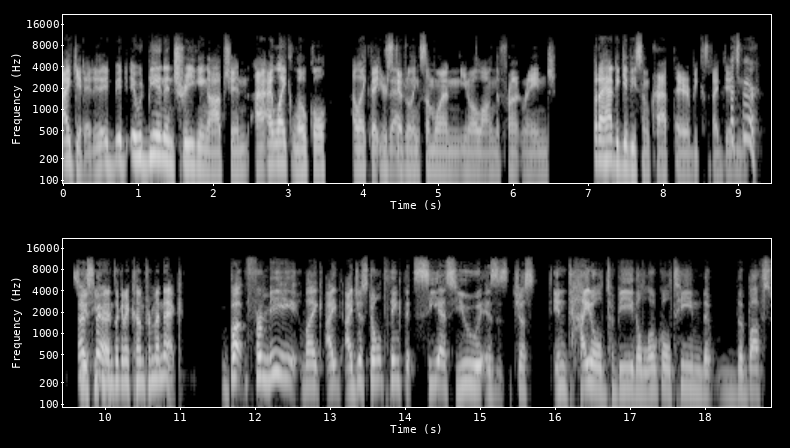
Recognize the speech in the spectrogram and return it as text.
I get it. It, it, it would be an intriguing option. I, I like local. I like that you're Exactly. scheduling someone, you know, along the front range. But I had to give you some crap there because if I didn't, that's fair That's CSU fair. fans are going to come from the neck. but for me like i i just don't think that csu is just entitled to be the local team that the buffs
